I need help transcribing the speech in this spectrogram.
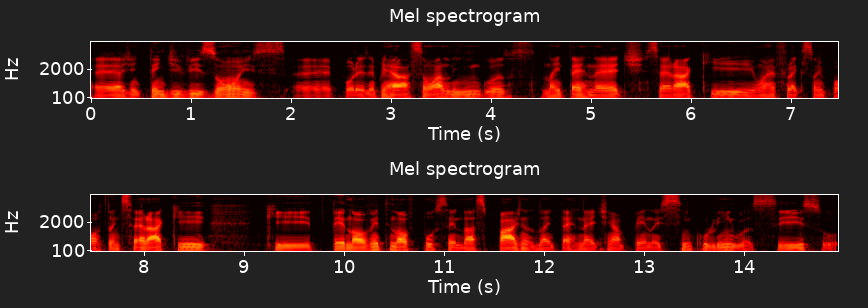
É, a gente tem divisões, é, por exemplo, em relação a línguas na internet. Será que uma reflexão importante? Será que que ter 99% das páginas da internet em apenas cinco línguas, se isso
